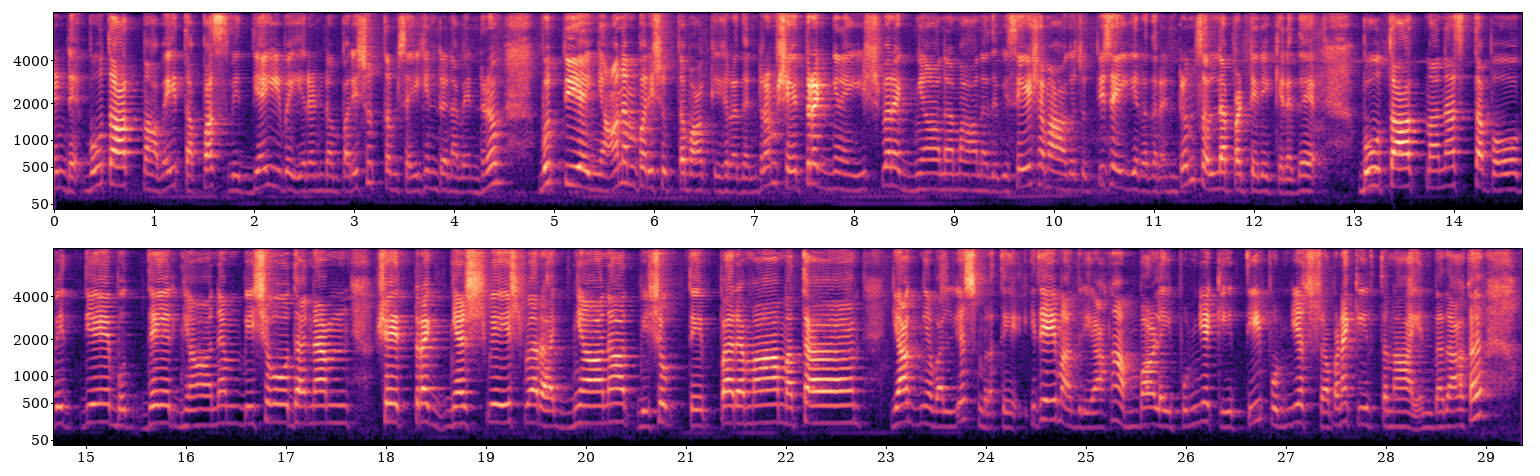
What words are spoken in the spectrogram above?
ரெண்டு பூதாத்மாவை தபஸ் வித்யை இவை இரண்டும் பரிசுத்தம் செய்கின்றனவென்றும் புத்தியை ஞானம் பரிசுத்தமாக்குகிறதென்றும் கஷேத்திரஜனை ஈஸ்வர ஜானமானது விசேஷமாக சுத்தி செய்கிறதென்றும் சொல்லப்பட்டிருக்கிறது. பூதாத்மனஸ்தபோ வித்யே புத்தேர் ஞானம் விஷோதனம் க்ஷேத்ரஜஸ்வேஸ்வர அஜானாத் விஷுக்தி பரமாமதா. யாக்ஞவல்ய ஸ்மிருதி. இதே மாதிரியாக அம்பாளை புண்ணிய கீர்த்தி புண்ணிய ஸ்ரவண கீர்த்தனா என்பதாக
